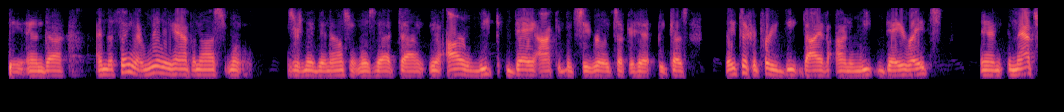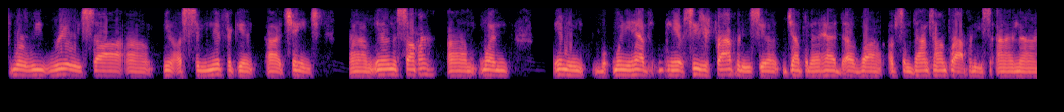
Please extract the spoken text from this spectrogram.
and uh, and the thing that really happened to us when Caesars made the announcement was that uh, you know our weekday occupancy really took a hit because they took a pretty deep dive on weekday rates, and and that's where we really saw um, you know a significant uh, change. Um, you know, in the summer um, when I mean, when you have when you have Caesar's properties, you know, jumping ahead of uh, of some downtown properties on uh,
